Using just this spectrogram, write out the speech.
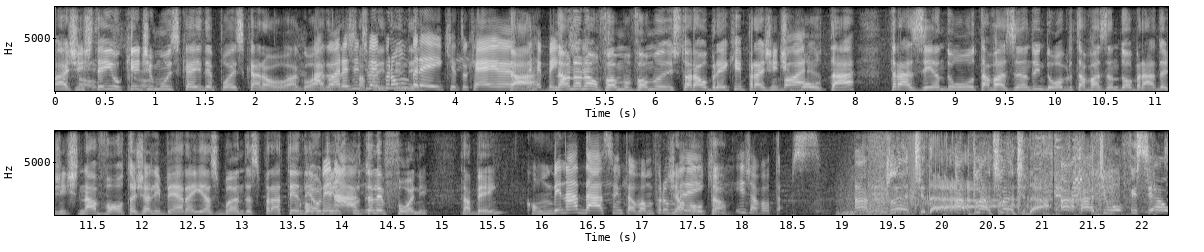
a gente tem o que de música aí depois, Carol? Agora. Agora a gente vem pra um break. Tu quer, Tá. de repente... Não, não, não. Vamos, vamos estourar o break pra gente Bora. voltar trazendo o Tá Vazando em dobro, Tá Vazando dobrado. A gente, na volta, já libera aí as bandas pra atender a audiência por Combinado. telefone. Tá bem? Combinadaço, então. Vamos pro Já break. voltamos. E já voltamos. Atlântida, Atlântida, a rádio oficial.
